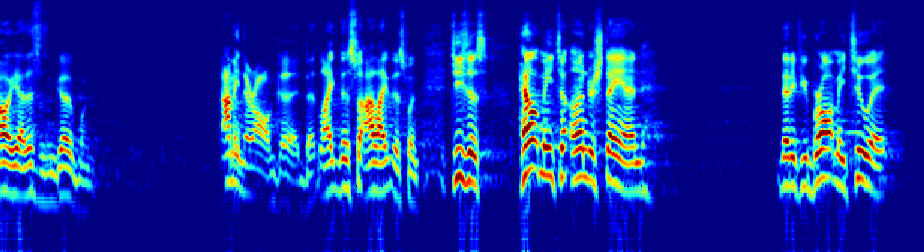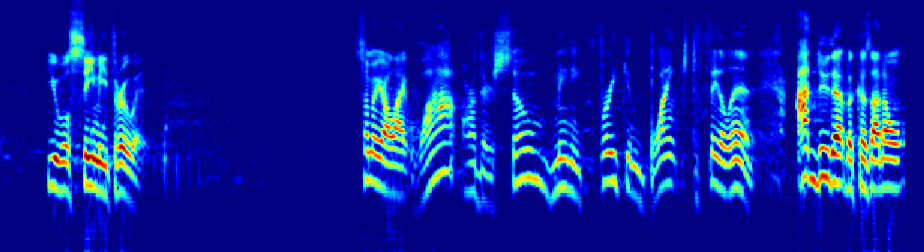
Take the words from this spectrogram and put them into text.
oh, yeah, this is a good one. I mean, they're all good, but like this, one, I like this one. Jesus, help me to understand that if you brought me to it, you will see me through it. Some of y'all are like, why are there so many freaking blanks to fill in? I do that because I don't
